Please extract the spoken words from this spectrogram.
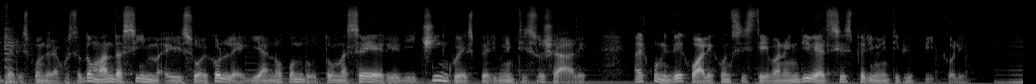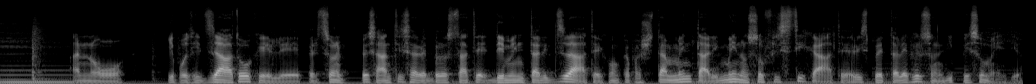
Per rispondere a questa domanda, Sim e i suoi colleghi hanno condotto una serie di 5 esperimenti sociali, alcuni dei quali consistevano in diversi esperimenti più piccoli. Hanno ipotizzato che le persone più pesanti sarebbero state dementalizzate con capacità mentali meno sofisticate rispetto alle persone di peso medio.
